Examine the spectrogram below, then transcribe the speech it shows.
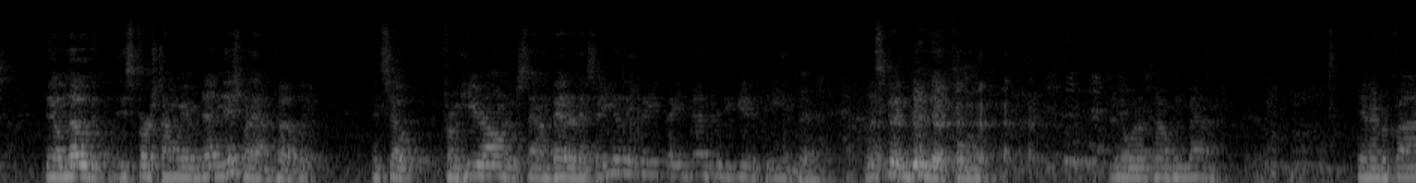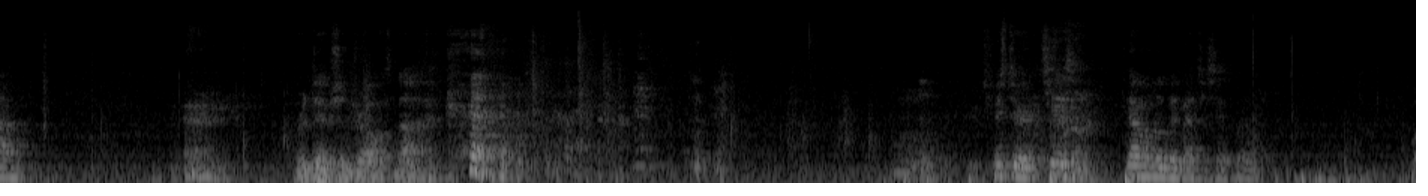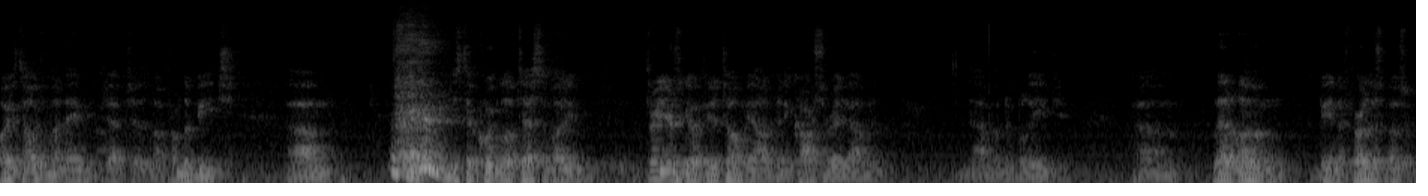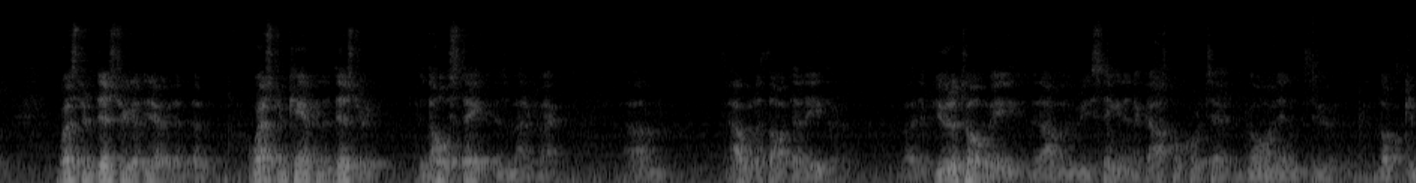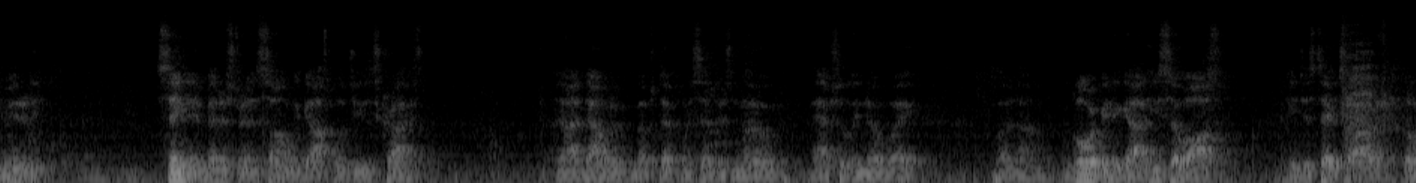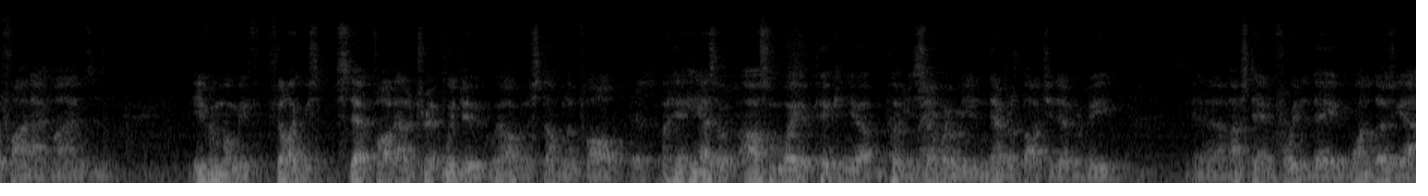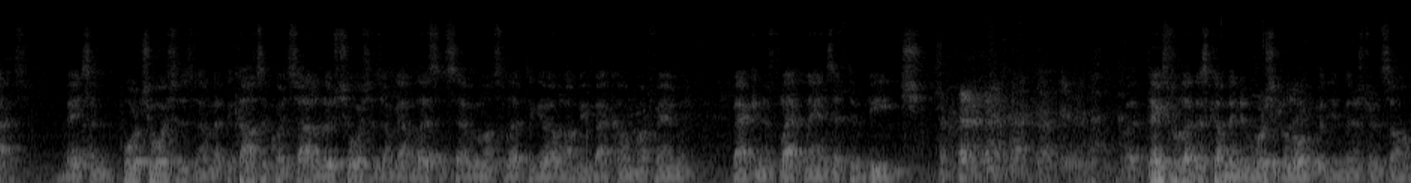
they'll know that this is the first time we ever done this one out in public. And so from here on, it'll sound better. And they say, yeah, they, they, they done pretty good at the end there. Let's go ahead and do that for them. You know what I'm talking about? Yeah, number five. Redemption draweth nigh. Mr. Chisholm, tell them a little bit about yourself, brother. Well, he told you my name, Jeff Chisholm, I'm from the beach. Um, just a quick little testimony. Three years ago, if you'd have told me I would have been incarcerated, I would, I wouldn't have believed you. Um, let alone being the furthest most western district, you know, the, western camp in the district, in the whole state, as a matter of fact. Um, I wouldn't have thought that either. But if you'd have told me that I would be singing in a gospel quartet, going into local community, singing and ministering and song the gospel of Jesus Christ. I, I would have most definitely said there's no, absolutely no way. But um, glory be to God, He's so awesome. He just takes our little finite minds and even when we feel like we step and fall down a trip, we do, we're all gonna stumble and fall. Yes, But he, he has an awesome way of picking you up and putting you Amen. somewhere where you never thought you'd ever be. And uh, I'm standing before you today, one of those guys. Made some poor choices. I'm at the consequence side of those choices. I've got less than seven months left to go, and I'll be back home with my family, back in the flatlands at the beach. But thanks for letting us come in and worship the Lord with you, and minister in song.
